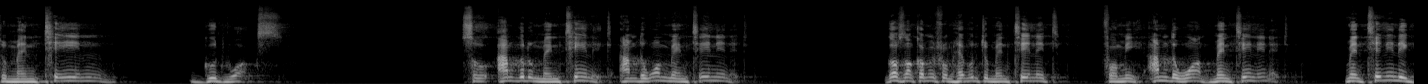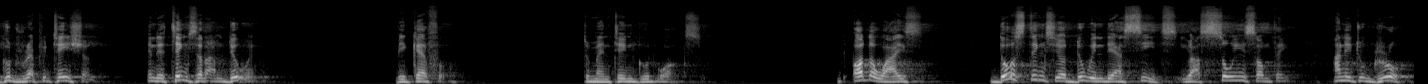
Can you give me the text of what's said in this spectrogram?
To maintain good works. So I'm going to maintain it. I'm the one maintaining it. God's not coming from heaven to maintain it for me. I'm the one maintaining it, maintaining a good reputation in the things that I'm doing. Be careful to maintain good works. Otherwise, those things you're doing, they are seeds. You are sowing something and it will grow.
